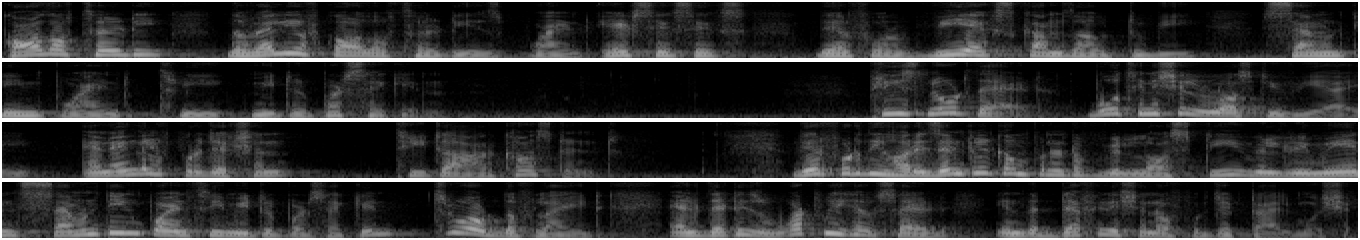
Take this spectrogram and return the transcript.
cos of 30. The value of cos of 30 is 0.866. Therefore, Vx comes out to be 17.3 meter per second. Please note that both initial velocity Vi and angle of projection theta are constant. Therefore, the horizontal component of velocity will remain 17.3 meter per second throughout the flight and that is what we have said in the definition of projectile motion.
